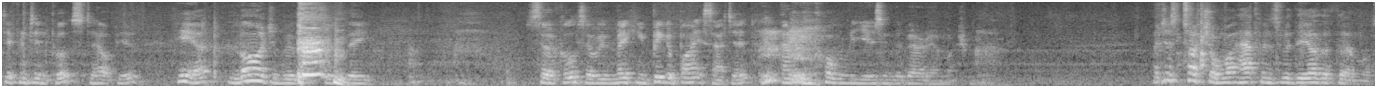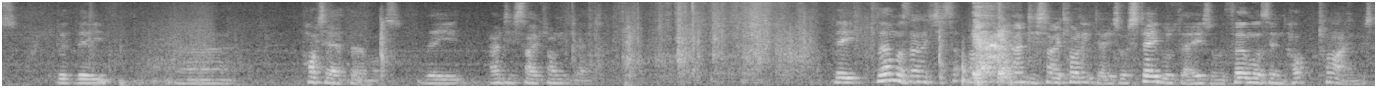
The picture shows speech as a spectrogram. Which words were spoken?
different inputs to help you. Here, larger movements of the circle, so we're making bigger bites at it, and we're probably using the vario much more. I just touch on what happens with the other thermals, with the uh, hot air thermals, the anticyclonic days. The thermals anticyclonic days, or stable days, or the thermals in hot climes,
